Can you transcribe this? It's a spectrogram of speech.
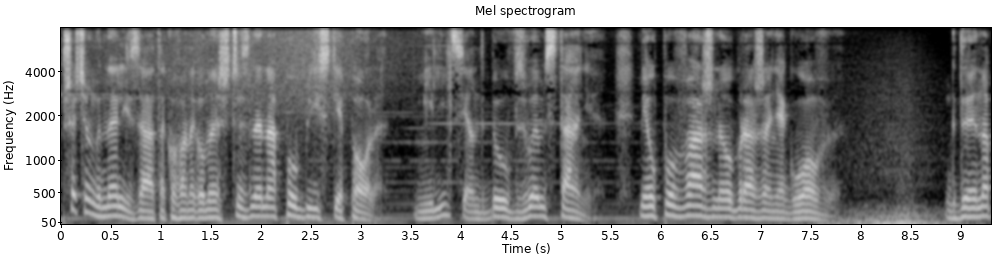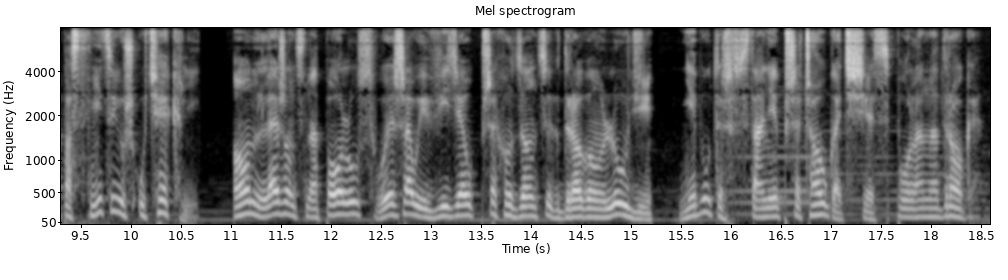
Przeciągnęli zaatakowanego mężczyznę na pobliskie pole. Milicjant był w złym stanie. Miał poważne obrażenia głowy. Gdy napastnicy już uciekli, on leżąc na polu słyszał i widział przechodzących drogą ludzi. Nie był też w stanie przeczołgać się z pola na drogę.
